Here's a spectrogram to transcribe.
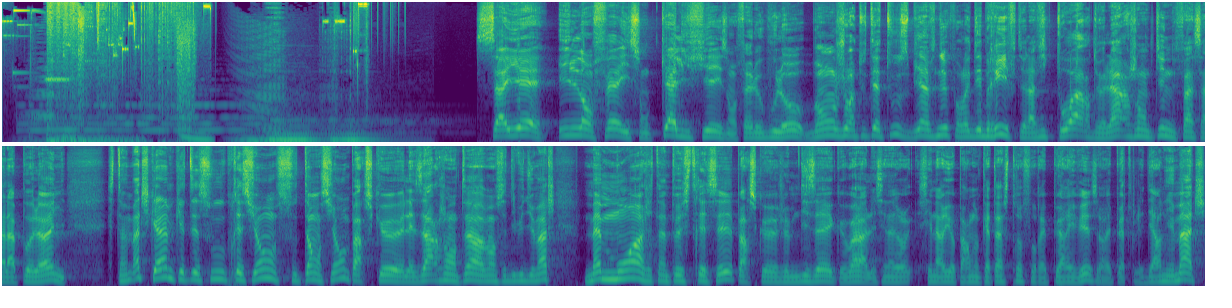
Thank you. Ça y est, ils l'ont fait, ils sont qualifiés, ils ont fait le boulot. Bonjour à toutes et tous, bienvenue pour le débrief de la victoire de l'Argentine face à la Pologne. C'est un match quand même qui était sous pression, sous tension, parce que les Argentins, avant ce début du match, même moi, j'étais un peu stressé, parce que je me disais que voilà, le scénario, scénario pardon, catastrophe aurait pu arriver, ça aurait pu être le dernier match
